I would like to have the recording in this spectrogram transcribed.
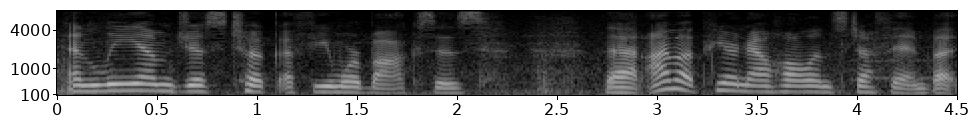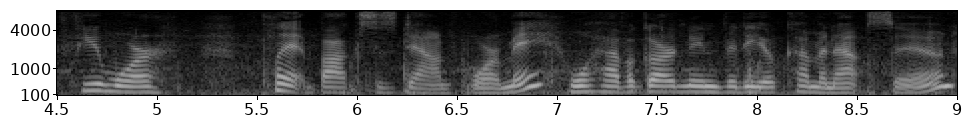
And Liam just took a few more boxes that I'm up here now hauling stuff in, but a few more plant boxes down for me. We'll have a gardening video coming out soon.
